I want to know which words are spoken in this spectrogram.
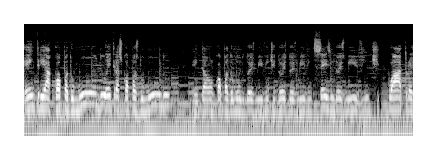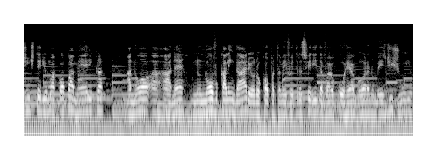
é, entre a Copa do Mundo, entre as Copas do Mundo. Então, Copa do Mundo 2022, 2026, em 2024 a gente teria uma Copa América a no, a, a, né, no novo calendário. A Eurocopa também foi transferida, vai ocorrer agora no mês de junho.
